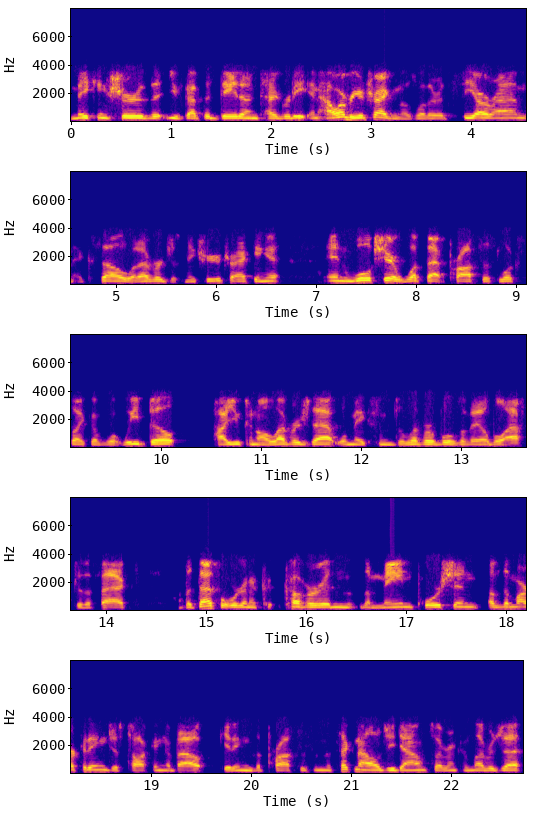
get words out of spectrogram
making sure that you've got the data integrity and however you're tracking those, whether it's CRM, Excel, whatever, just make sure you're tracking it. And we'll share what that process looks like of what we built how you can all leverage that. We'll make some deliverables available after the fact. But that's what we're going to c- cover in the main portion of the marketing, just talking about getting the process and the technology down so everyone can leverage that.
